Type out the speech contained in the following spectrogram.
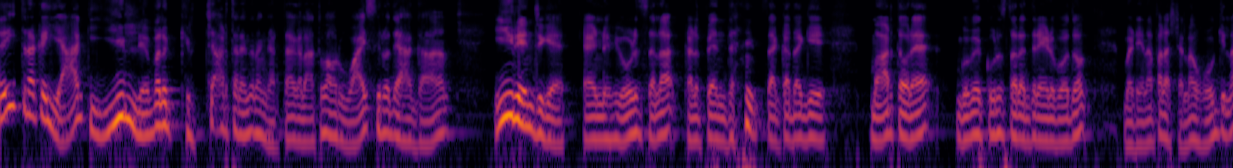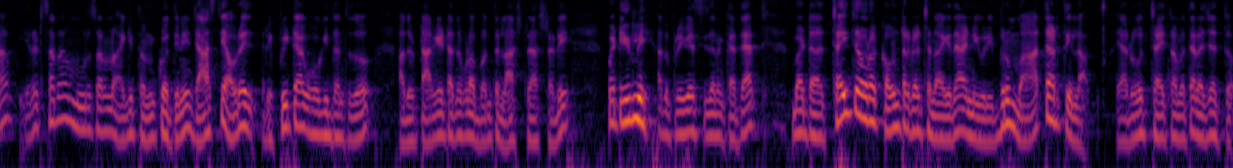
ಚೈತ್ರಕ ಯಾಕೆ ಈ ಲೆವೆಲ್ಗೆ ಕಿರ್ಚಾಡ್ತಾರೆ ಅಂತ ನಂಗೆ ಅರ್ಥ ಆಗಲ್ಲ. ಅಥವಾ ಅವ್ರ ವಾಯ್ಸ್ ಇರೋದೇ ಆಗ ಈ ರೇಂಜ್ಗೆ ಆ್ಯಂಡ್ ಏಳು ಸಲ ಕಳಪೆ ಅಂತ ಸಖತ್ತಾಗಿ ಮಾಡ್ತವ್ರೆ ಗೋಬೆ ಕೂರಿಸ್ತಾರೆ ಅಂತಲೇ ಹೇಳ್ಬೋದು. ಬಟ್ ಏನಪ್ಪ, ಅಷ್ಟೆಲ್ಲ ಹೋಗಿಲ್ಲ. ಎರಡು ಸಲ, ಮೂರು ಸಲ ಆಗಿತ್ತು ಅನ್ಕೋತೀನಿ ಜಾಸ್ತಿ ಅವರೇ ರಿಪೀಟಾಗಿ ಹೋಗಿದ್ದಂಥದ್ದು, ಅದು ಟಾರ್ಗೆಟ್ ಅಂತ ಕೂಡ ಬಂತು ಲಾಸ್ಟ್ ಲಾಸ್ಟಲ್ಲಿ ಬಟ್ ಇರಲಿ, ಅದು ಪ್ರೀವಿಯಸ್ ಸೀಸನ್ ಕತೆ. ಬಟ್ ಚೈತ್ರ ಅವರ ಕೌಂಟರ್ಗಳು ಚೆನ್ನಾಗಿದೆ. ಆ್ಯಂಡ್ ಇವರಿಬ್ಬರು ಮಾತಾಡ್ತಿಲ್ಲ. ಯಾರು ಚೈತ್ರ ಮತ್ತು ರಜತ್ತು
